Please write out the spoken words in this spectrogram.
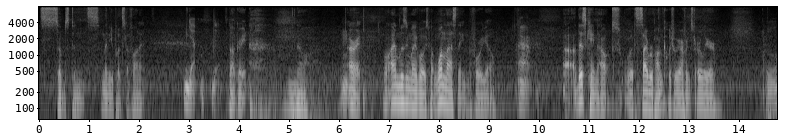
substance, and then you put stuff on it. Yeah, yeah. It's not great. No. Mm. All right. Well, I'm losing my voice, but one last thing before we go. All right. Uh, this came out with Cyberpunk, which we referenced earlier. Ooh.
